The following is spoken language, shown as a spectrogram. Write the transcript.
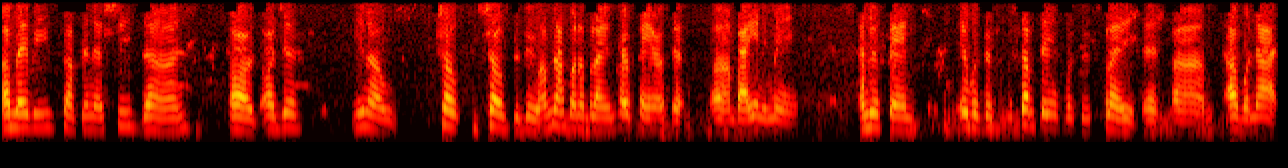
or maybe something that she's done, or or just you know chose chose to do. I'm not going to blame her parents um, by any means. I'm just saying it was just, some things was displayed that um, I will not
